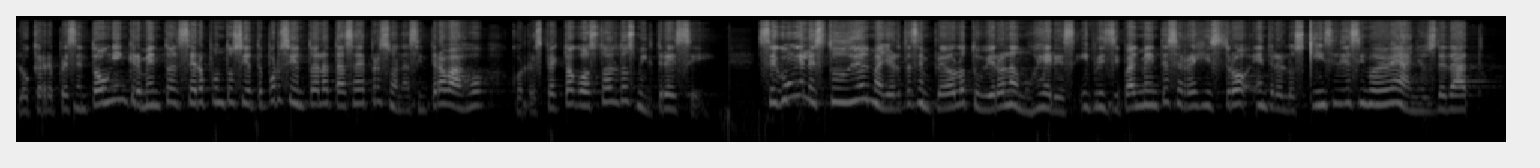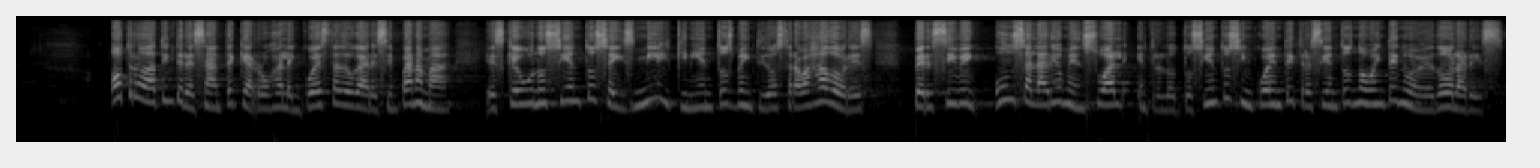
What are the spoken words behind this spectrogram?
lo que representó un incremento del 0.7% de la tasa de personas sin trabajo con respecto a agosto del 2013. Según el estudio, el mayor desempleo lo tuvieron las mujeres y principalmente se registró entre los 15 y 19 años de edad. Otro dato interesante que arroja la encuesta de hogares en Panamá es que unos 106.522 trabajadores perciben un salario mensual entre los 250 y 399 dólares.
